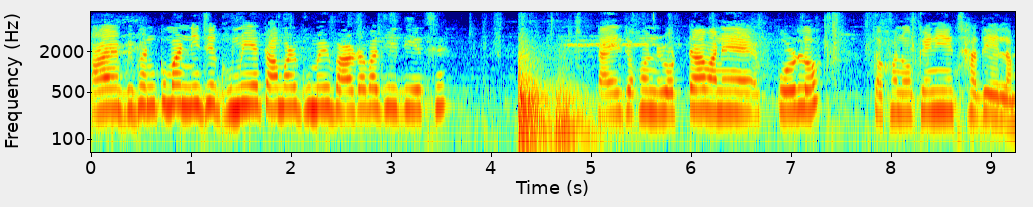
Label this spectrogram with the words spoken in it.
আর বিভান কুমার নিজে ঘুমিয়ে তো আমার ঘুমের বারোটা বাজিয়ে দিয়েছে। তাই যখন রোডটা মানে পড়ল তখন ওকে নিয়ে ছাদে এলাম।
